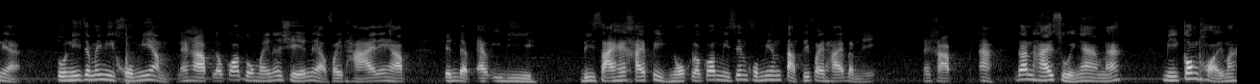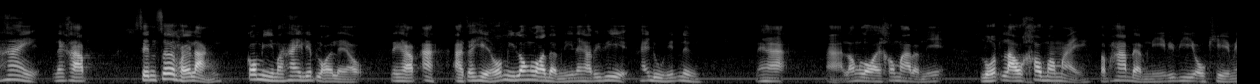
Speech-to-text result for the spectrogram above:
เนี่ยตัวนี้จะไม่มีโครเมียมนะครับแล้วก็ตัว minor chain เนี่ยไฟท้ายนะครับเป็นแบบ LED ดีไซน์คล้ายๆปีกนก แล้วก็มีเส้นโครเมียมตัดที่ไฟท้ายแบบนี้นะครับอะด้านท้ายสวยงามนะมีกล้องถอยมาให้นะครับเซ็นเซอร์ถอยหลังก็มีมาให้เรียบร้อยแล้ว นะครับอะอาจจะเห็นว่ามีร่องรอยแบบนี้นะครับพี่ๆให้ดูนิดนึงนะฮะอะร่องรอยเข้ามาแบบนี้รถเราเข้ามาใหม่ สภาพแบบนี้พี่ๆโอเคไหม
